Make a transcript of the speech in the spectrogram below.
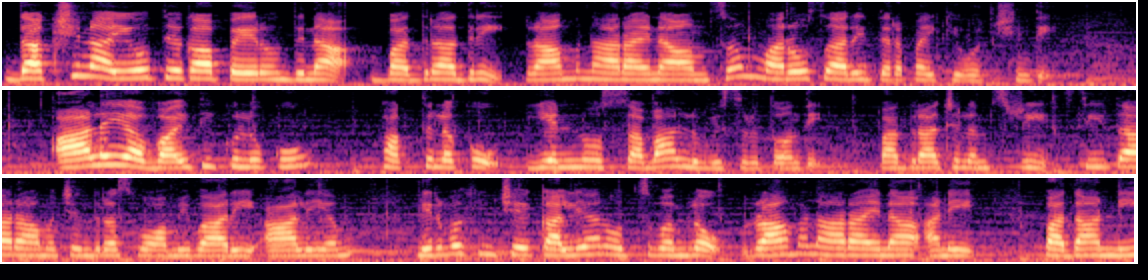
దక్షిణ అయోధ్యగా పేరొందిన భద్రాద్రి రామనారాయణ అంశం మరోసారి తెరపైకి వచ్చింది. ఆలయ వైదికులకు భక్తులకు ఎన్నో సవాళ్ళు విసురుతోంది. భద్రాచలం శ్రీ సీతారామచంద్ర స్వామివారి ఆలయం నిర్వహించే కళ్యాణోత్సవంలో రామనారాయణ అనే పదాన్ని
